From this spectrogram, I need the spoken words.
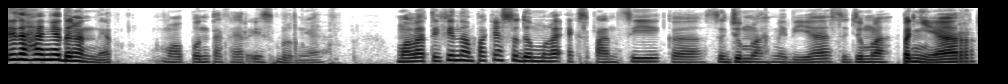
Tidak hanya dengan net maupun TVRI sebelumnya, Mola TV nampaknya sudah mulai ekspansi ke sejumlah media, sejumlah penyiar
